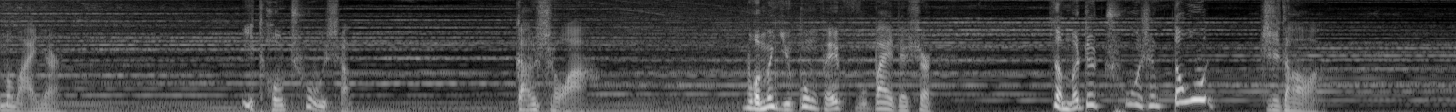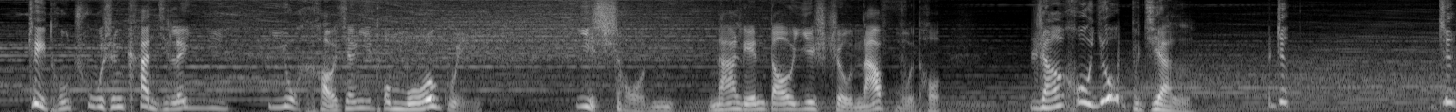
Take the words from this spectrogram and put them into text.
么玩意儿？一头畜生！纲手啊，我们与共匪腐败的事儿，怎么这畜生都知道啊？这头畜生看起来又又好像一头魔鬼，一手拿镰刀，一手拿斧头，然后又不见了。这、这、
